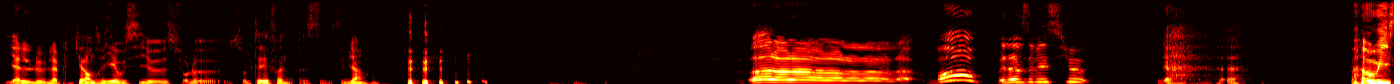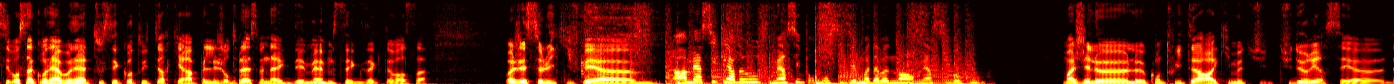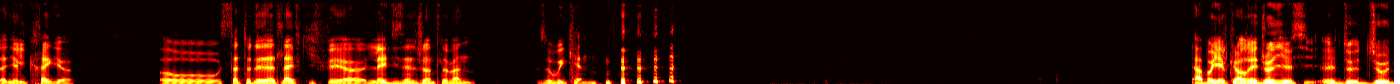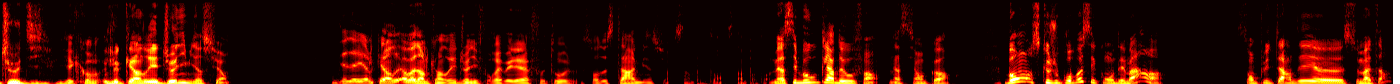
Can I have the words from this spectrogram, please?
y a l'appli calendrier aussi euh, sur, le, sur le téléphone. Euh, C'est bien. oh là là là là là là. Bon, mesdames et messieurs. Euh, Ah oui, c'est pour ça qu'on est abonné à tous ces comptes Twitter qui rappellent les jours de la semaine avec des mèmes. C'est exactement ça. Moi, j'ai celui qui fait. euh, Ah, merci Claire de ouf. Merci pour ton sixième mois d'abonnement. Merci beaucoup. Moi, j'ai le, compte Twitter qui me tue, de rire, c'est euh, Daniel Craig euh, au Saturday Night Live qui fait euh, Ladies and Gentlemen, The Weeknd. ah bah il y a le calendrier de Jody aussi, de Jo- Jody. Y a le, cal- le calendrier de Johnny bien sûr. Il y a d'ailleurs le calendrier. Ah bah dans le calendrier de Johnny, il faut révéler la photo, sort de Stark bien sûr, c'est important, c'est important. Merci beaucoup Claire de ouf, hein. merci encore. Bon, ce que je vous propose c'est qu'on démarre sans plus tarder euh, ce matin.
